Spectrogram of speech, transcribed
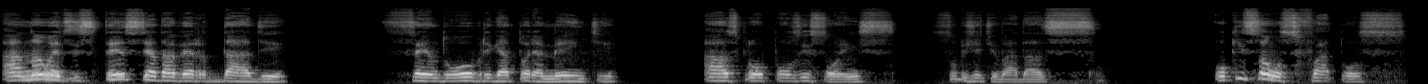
A não existência da verdade, sendo obrigatoriamente as proposições subjetivadas. O que são os fatos?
